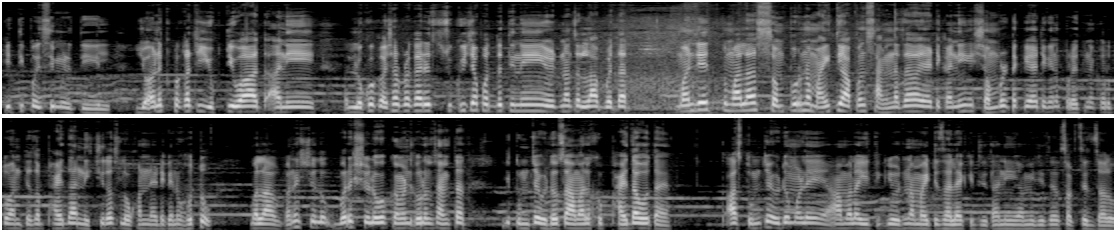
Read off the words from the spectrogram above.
किती पैसे मिळतील? जे अनेक प्रकारचे युक्तिवाद आणि लोक कशा प्रकारे चुकीच्या पद्धतीने योजनाचा लाभ घेतात? म्हणजे तुम्हाला संपूर्ण माहिती आपण सांगण्याचा या ठिकाणी शंभर टक्के या ठिकाणी प्रयत्न करतो आणि त्याचा फायदा निश्चितच लोकांना या ठिकाणी होतो. मला बरेचसे लोक बरेचसे लोक कमेंट करून सांगतात की तुमच्या व्हिडिओचा आम्हाला खूप फायदा होत आहे. आज तुमच्या व्हिडिओमुळे आम्हाला इथे योजना माहिती झाल्या किती आणि आम्ही तिथे सक्सेस झालो.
